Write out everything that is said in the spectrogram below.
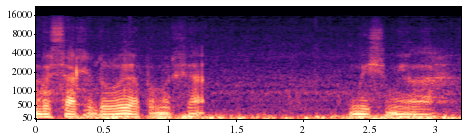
besar dulu ya pemirsa. Bismillah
